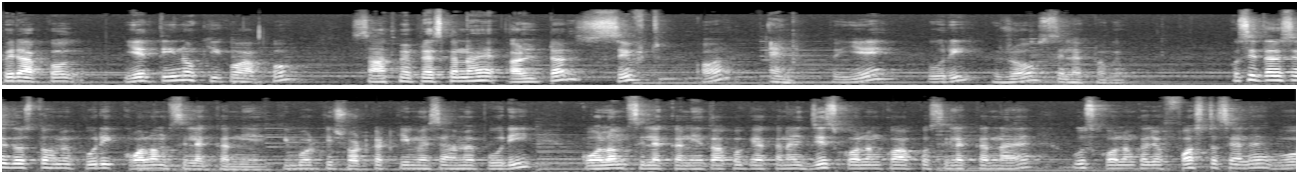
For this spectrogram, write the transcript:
फिर आपको ये तीनों की को आपको साथ में प्रेस करना है। अल्टर शिफ्ट और एंड तो ये पूरी रो सिलेक्ट हो गई। उसी तरह से दोस्तों हमें पूरी कॉलम सिलेक्ट करनी है। कीबोर्ड की शॉर्टकट की में से हमें पूरी कॉलम सिलेक्ट करनी है। तो आपको क्या करना है? जिस कॉलम को आपको सिलेक्ट करना है, उस कॉलम का जो फ़र्स्ट सेल है, वो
